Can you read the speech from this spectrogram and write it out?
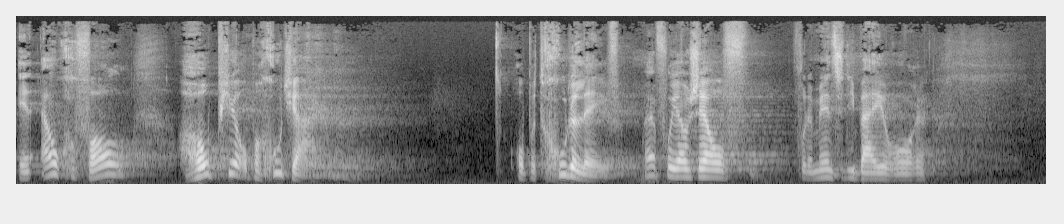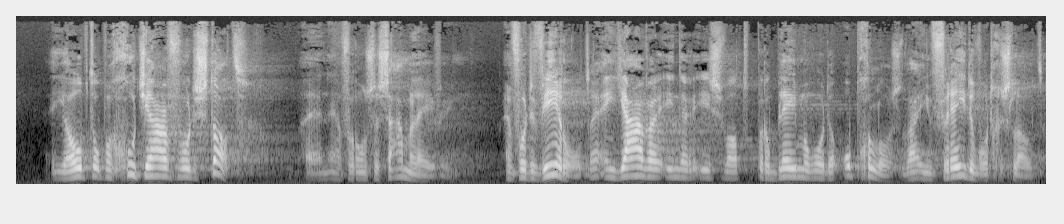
in elk geval hoop je op een goed jaar. Op het goede leven. Voor jouzelf, voor de mensen die bij je horen. Je hoopt op een goed jaar voor de stad en voor onze samenleving. En voor de wereld. Een jaar waarin er is wat problemen worden opgelost, waarin vrede wordt gesloten.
